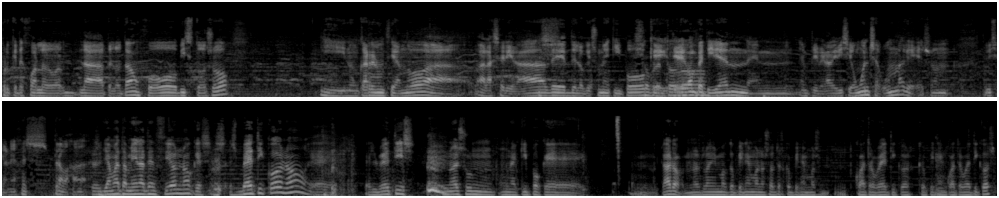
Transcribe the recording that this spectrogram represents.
por querer jugar la, la pelota, un juego vistoso y nunca renunciando a, a la seriedad de, de lo que es un equipo Sobre que todo- quiere competir en, en, en primera división o en segunda, que son divisiones trabajadas. Pero llama también la atención, ¿no? Que es, es- es bético, ¿no? Eh, el Betis no es un, un equipo que... Claro, no es lo mismo que opinemos nosotros, que opinemos cuatro béticos, que opinen cuatro béticos,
